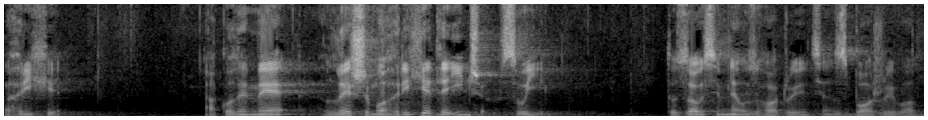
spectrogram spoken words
гріхи. А коли ми лишимо гріхи для інших свої, то зовсім не узгоджується з Божою волею.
